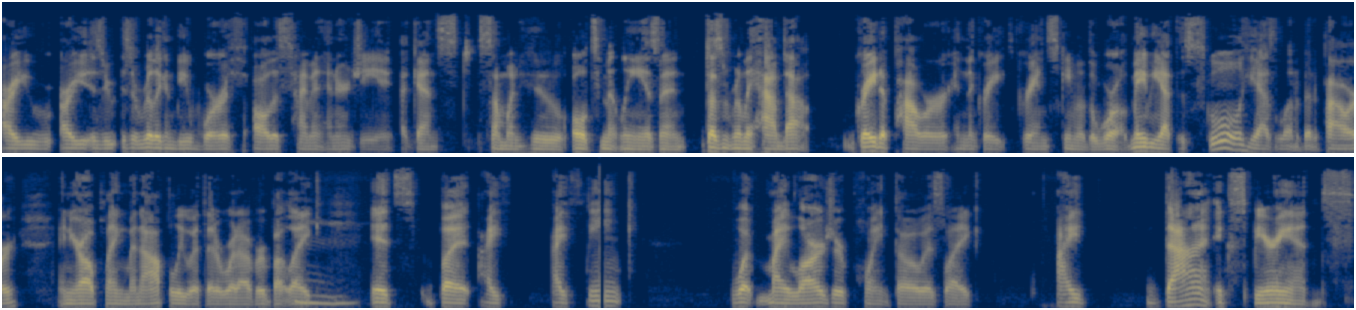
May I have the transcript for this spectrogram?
are you are you is it, is it really going to be worth all this time and energy against someone who ultimately isn't doesn't really have that great of power in the great grand scheme of the world. Maybe at the school he has a little bit of power and you're all playing monopoly with it or whatever but like Mm. it's but i i think what my larger point though is like i that experience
